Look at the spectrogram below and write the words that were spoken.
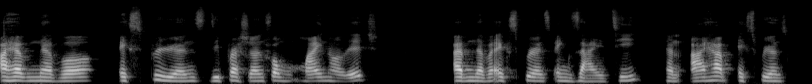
I have never experienced depression from my knowledge. I've never experienced anxiety and I have experienced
